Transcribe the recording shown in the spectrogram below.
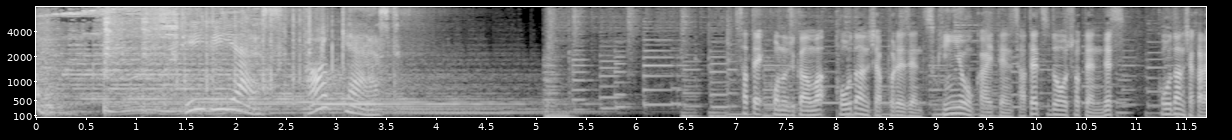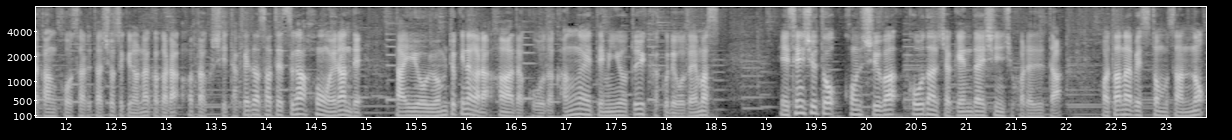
TBS Podcast さてこの時間は講談社プレゼンツ金曜回転砂鉄道書店です。講談社から刊行された書籍の中から私武田砂鉄が本を選んで内容を読み解きながらああだこうだ考えてみようという企画でございます。え先週と今週は講談社現代新書から出た渡辺勉さんの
